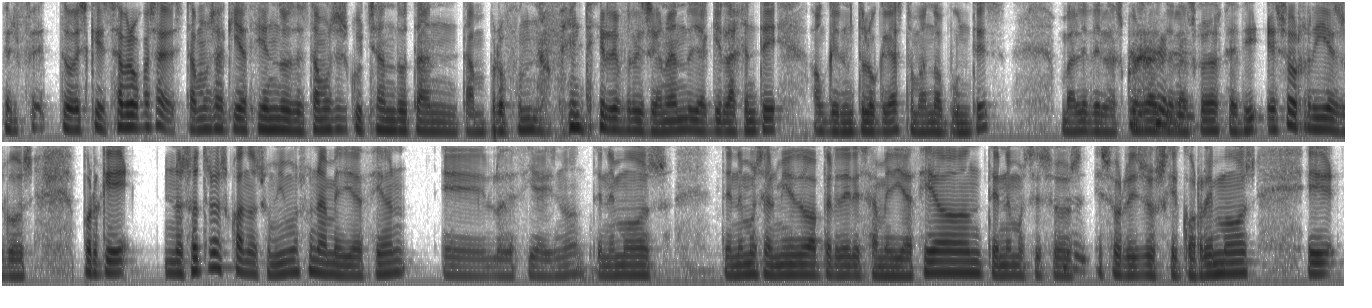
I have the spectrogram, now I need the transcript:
Perfecto, es que ¿sabes lo que pasa? Estamos aquí haciendo, estamos escuchando tan, tan profundamente y reflexionando y aquí la gente, aunque no te lo creas, tomando apuntes, ¿vale? De las cosas, de las cosas que esos riesgos, porque nosotros cuando asumimos una mediación, eh, lo decíais, ¿no? Tenemos, tenemos el miedo a perder esa mediación, tenemos esos, esos riesgos que corremos. Eh,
